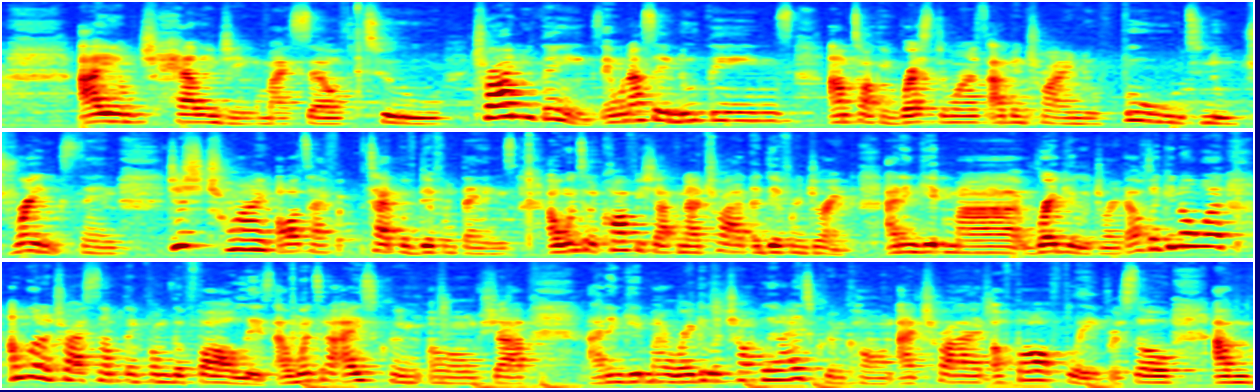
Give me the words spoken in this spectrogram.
I am challenging myself to try new things. And when I say new things, I'm talking restaurants. I've been trying new foods, new drinks, and just trying all type, type of different things. I went to the coffee shop and I tried a different drink. I didn't get my regular drink. I was like, you know what? I'm gonna try something from the fall list. I went to the ice cream um, shop. I didn't get my regular chocolate ice cream cone. I tried a fall flavor. So I'm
